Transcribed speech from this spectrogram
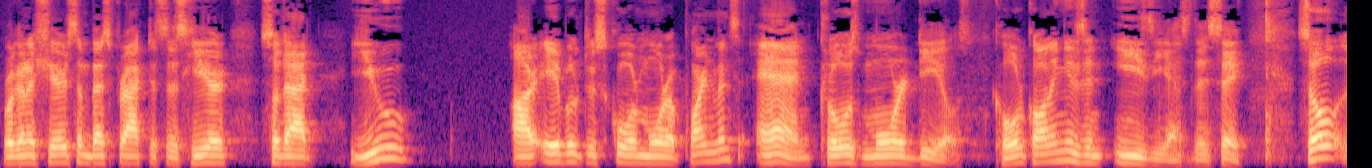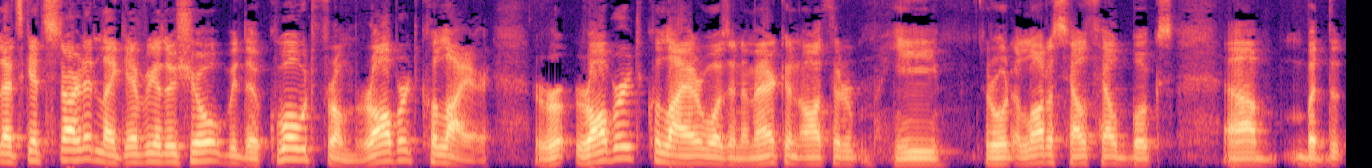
we're going to share some best practices here so that you are able to score more appointments and close more deals. Cold calling isn't easy, as they say. So let's get started, like every other show, with a quote from Robert Collier. R- Robert Collier was an American author. He wrote a lot of self-help books, uh, but the,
